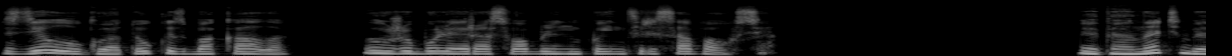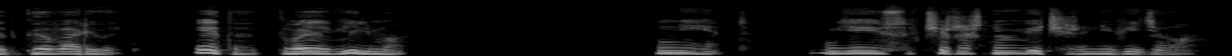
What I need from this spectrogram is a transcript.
сделал глоток из бокала и уже более расслабленно поинтересовался. «Это она тебя отговаривает? Это твоя Вильма?» Нет, я ее со вчерашнего вечера не видела.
